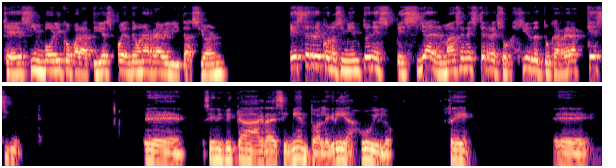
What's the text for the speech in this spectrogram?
que es simbólico para ti después de una rehabilitación. Este reconocimiento en especial, más en este resurgir de tu carrera, ¿qué significa? Eh, significa agradecimiento, alegría, júbilo, fe, eh,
